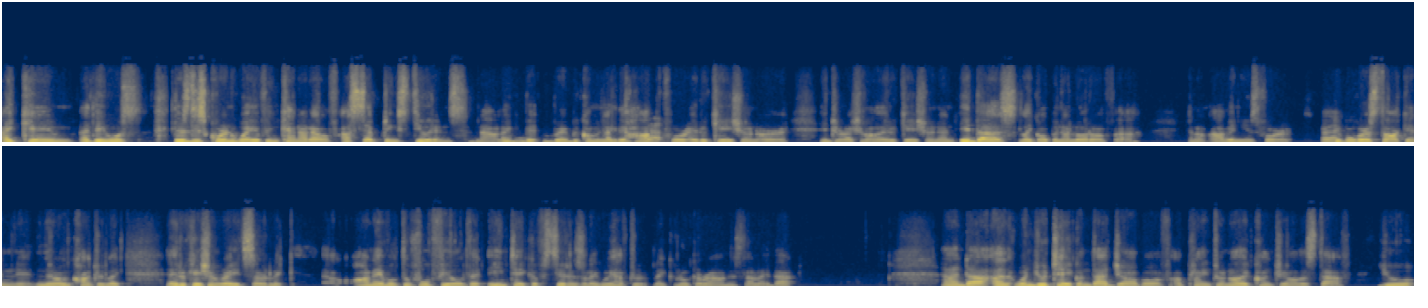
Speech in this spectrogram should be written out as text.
I came, I think it was there's this current wave in Canada of accepting students now, like mm-hmm. be, becoming like the hub yeah. for education or international education, and it does like open a lot of uh, you know avenues for right. people who are stuck in, in their own country. Like education rates are like unable to fulfill the intake of students. So, like we have to like look around and stuff like that. And uh, and when you take on that job of applying to another country, all the stuff you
